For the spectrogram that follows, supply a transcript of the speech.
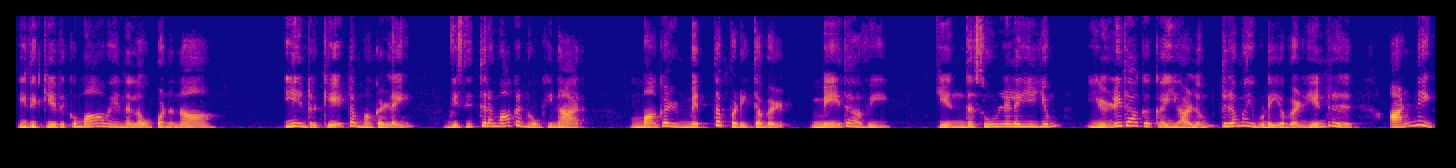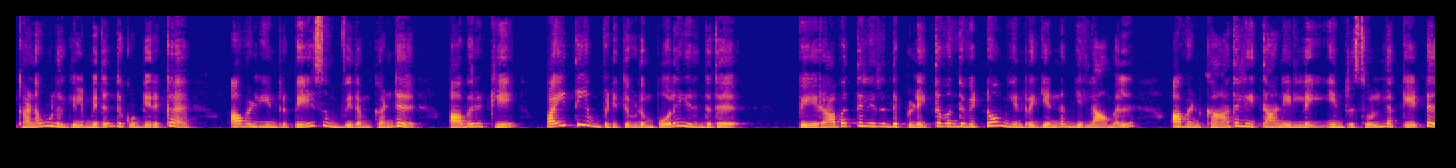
இதுக்கு எதுக்குமா அவன் என்னை லவ் பண்ணுனா? என்று கேட்ட மகளை விசித்திரமாக நோக்கினார். மகள் மெத்த படித்தவள் மேதாவி. எந்த சூழ்நிலையையும் எளிதாக கையாளும் திறமை உடையவள் என்று அன்னை கனவுலகில் மிதந்து கொண்டிருக்க அவள் இன்று பேசும் விதம் கண்டு அவருக்கே பைத்தியம் பிடித்துவிடும் போல இருந்தது. பேராபத்தில் இருந்து பிழைத்து வந்து விட்டோம் என்ற எண்ணம் இல்லாமல் அவன் காதலி தான் இல்லை என்று சொல்ல கேட்டு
